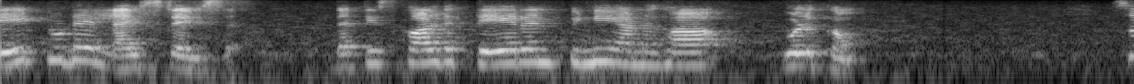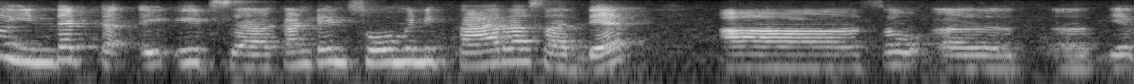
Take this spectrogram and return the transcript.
day to day lifestyles that is called Theran Pini Anuga Ulukam. So in that it's contains so many paras are there. So a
